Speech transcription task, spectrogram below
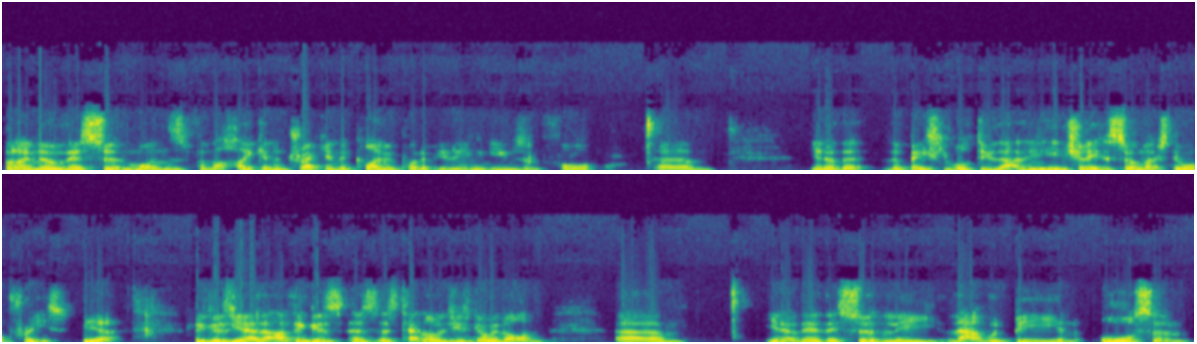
but I know there's certain ones from the hiking and trekking and climbing point of view that you can use them for. Um, you know that that basically will do that and insulate it so much they won't freeze Yeah. because yeah, that, I think as, as as technology is going on, um, you know, there there's certainly that would be an awesome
